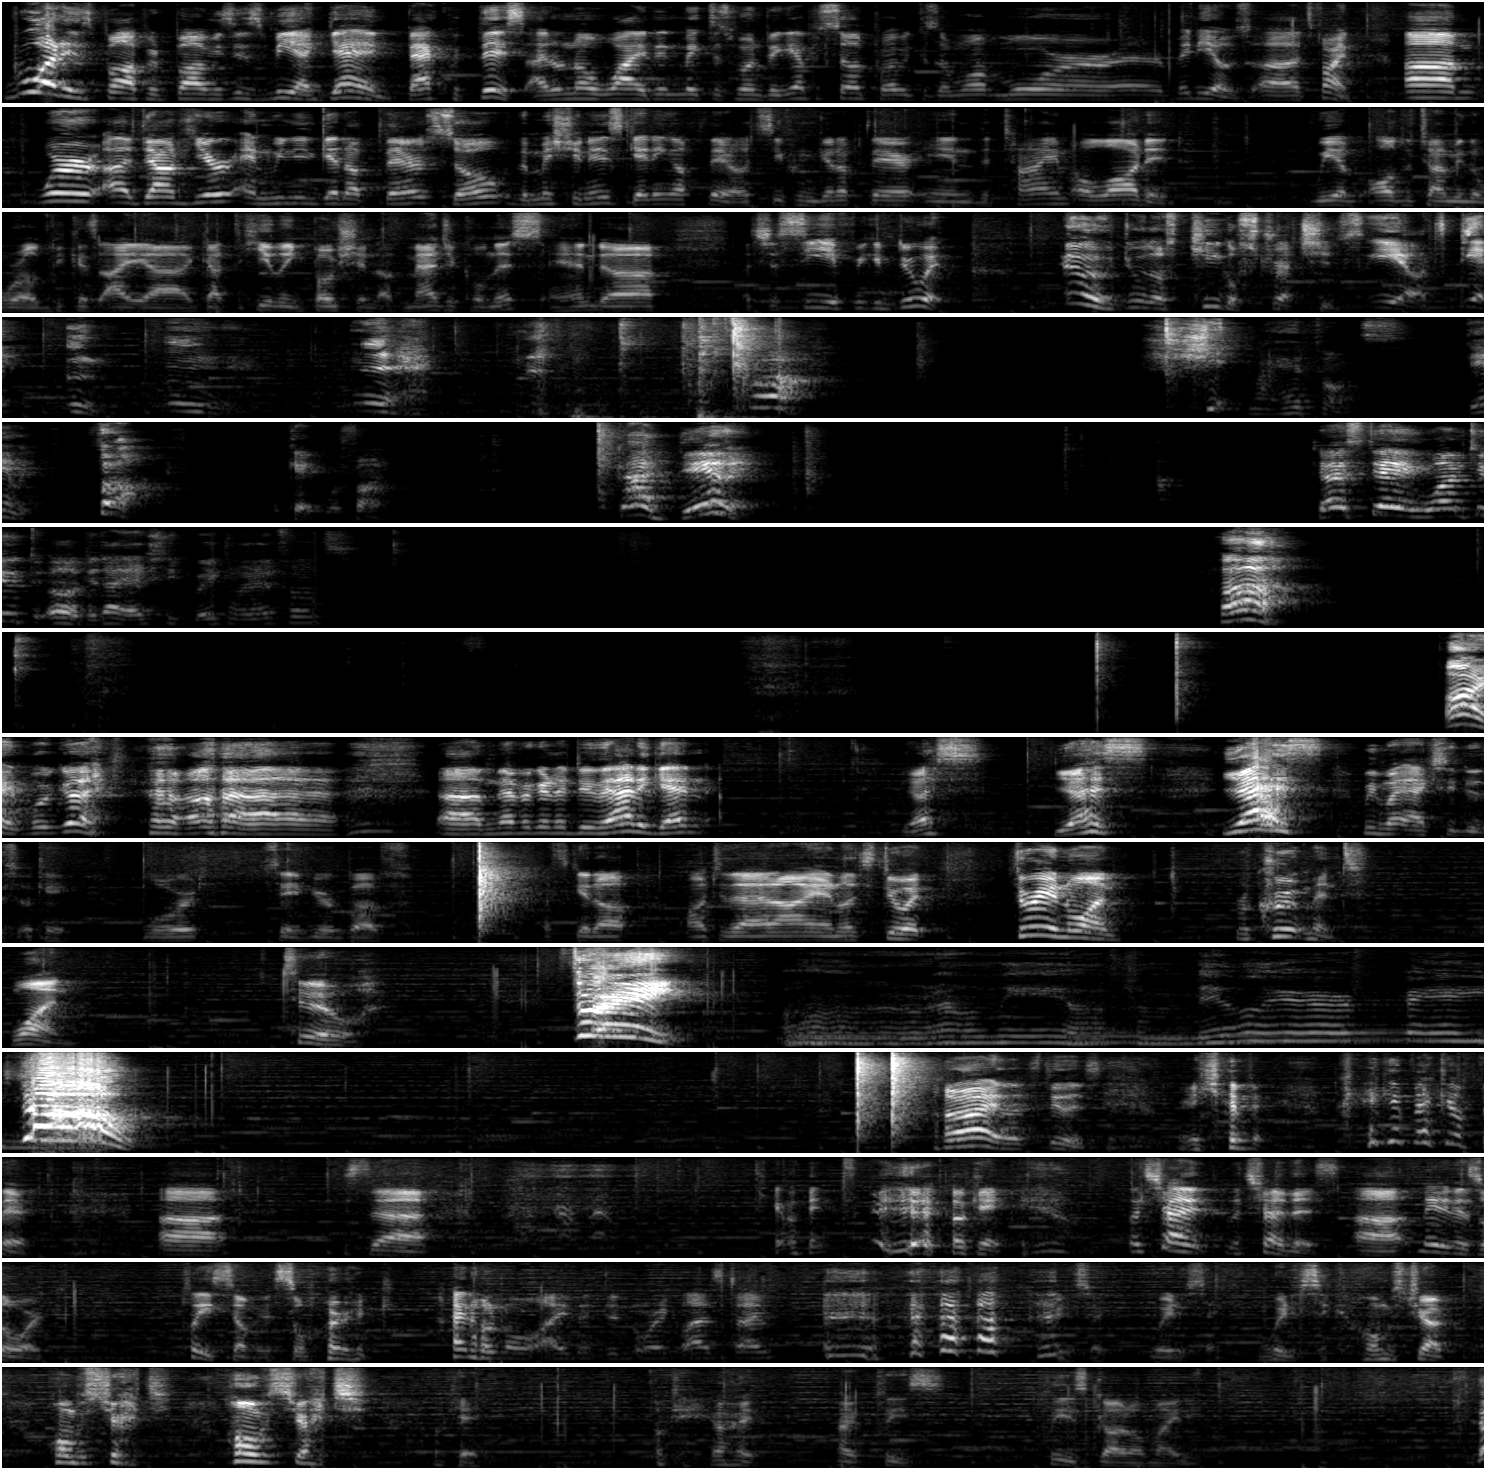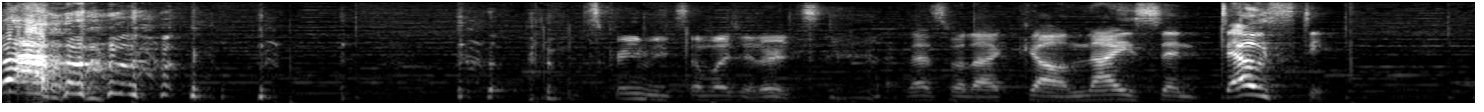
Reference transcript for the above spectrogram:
What is poppin' pommies? It's me again, back with this. I don't know why I didn't make this one big episode, probably because I want more uh, videos. Uh, it's fine. Um, we're uh, down here and we need to get up there, so the mission is getting up there. Let's see if we can get up there in the time allotted. We have all the time in the world because I uh, got the healing potion of magicalness, and uh, let's just see if we can do it. Ugh, do those Kegel stretches. Yeah, let's get it. Mm, mm. Ah! Shit, my headphones. Damn it. Fuck! Okay, we're fine. God damn it! Testing, one, two, three. Oh, did I actually break my headphones? Ah! Alright, we're good. I'm never gonna do that again. Yes, yes, yes! We might actually do this. Okay, Lord, Savior above. Let's get up onto that iron. Let's do it. Three and one. Recruitment. One, two, three! All around me a familiar face. No! Alright, let's do this. We're gonna get back, we're gonna get back up there. Uh, just, uh, damn it. okay, let's try, let's try this. Uh, maybe this will work. Please tell me this will work. I don't know why that didn't work last time. wait a second, wait a second, wait a second. Home stretch, home stretch, home stretch. Okay, okay, alright, alright, please. Please, God Almighty. Ah! I've been screaming so much it hurts. That's what I call nice and toasty.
